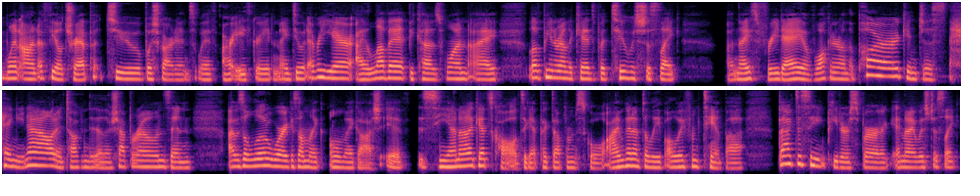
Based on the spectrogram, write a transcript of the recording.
went on a field trip to Busch Gardens with our eighth grade, and I do it every year. I love it because one, I love being around the kids, but two, it's just like, a nice free day of walking around the park and just hanging out and talking to the other chaperones. And I was a little worried because I'm like, oh my gosh, if Siena gets called to get picked up from school, I'm going to have to leave all the way from Tampa back to St. Petersburg. And I was just like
